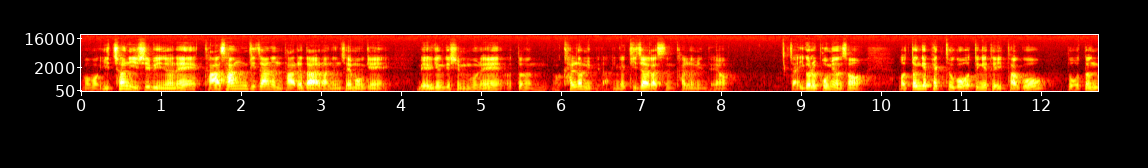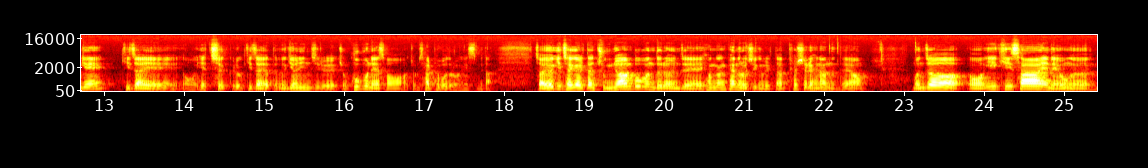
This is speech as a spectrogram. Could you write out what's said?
어, 2022년에 가상 기자는 다르다라는 제목의 매일경제신문의 어떤 어, 칼럼입니다. 그러니까 기자가 쓴 칼럼인데요. 자, 이거를 보면서 어떤 게 팩트고 어떤 게 데이터고 또 어떤 게 기자의 어, 예측 그리고 기자의 어떤 의견인지를 좀 구분해서 좀 살펴보도록 하겠습니다. 자, 여기 제가 일단 중요한 부분들은 이제 형광펜으로 지금 일단 표시를 해놨는데요. 먼저 어, 이 기사의 내용은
